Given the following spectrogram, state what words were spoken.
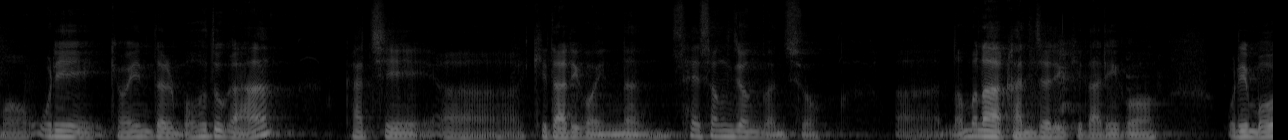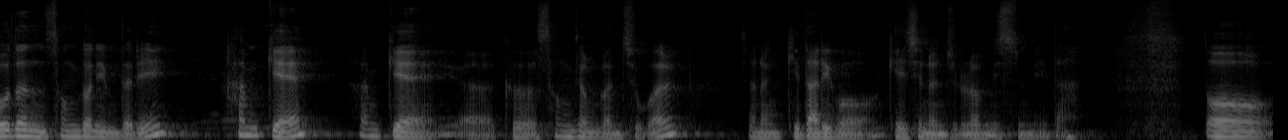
뭐 우리 교인들 모두가 같이 어, 기다리고 있는 새 성전 건축 너무나 간절히 기다리고 우리 모든 성도님들이 함께 함께 어, 그 성전 건축을 저는 기다리고 계시는 줄로 믿습니다. 또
